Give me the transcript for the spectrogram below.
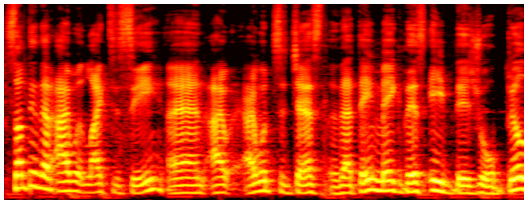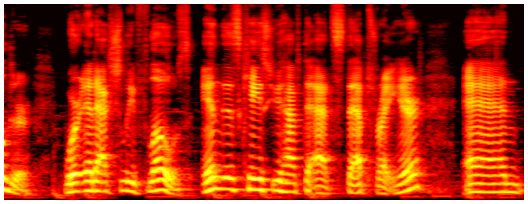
Something that I would like to see, and I, I would suggest that they make this a visual builder where it actually flows. In this case, you have to add steps right here. And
